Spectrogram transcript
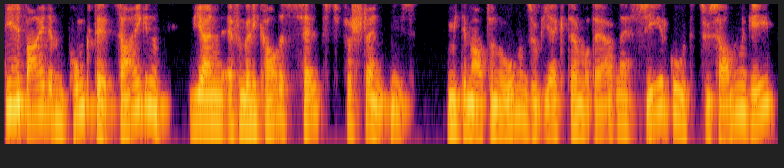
Diese beiden Punkte zeigen, wie ein evangelikales Selbstverständnis mit dem autonomen Subjekt der Moderne sehr gut zusammengeht,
